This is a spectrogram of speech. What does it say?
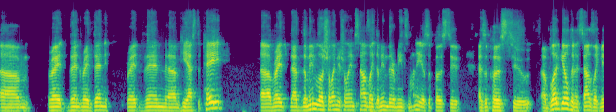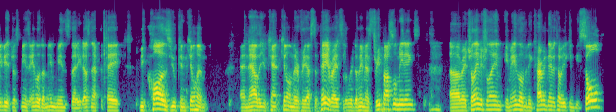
um, right? Then, right then, right then um, he has to pay. Uh, right, that damim lo shalem sounds like damim there means money as opposed to as opposed to uh, blood guilt, and it sounds like maybe it just means ein damim means that he doesn't have to pay because you can kill him, and now that you can't kill him, therefore he has to pay, right? So the word damim has three possible meanings, uh, right? Shalem yishalem im ein lo he can be sold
